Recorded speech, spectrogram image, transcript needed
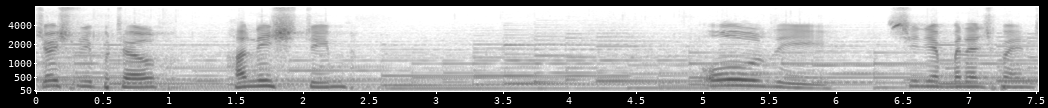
Jayashri Patel, Hanish team, all the senior management,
